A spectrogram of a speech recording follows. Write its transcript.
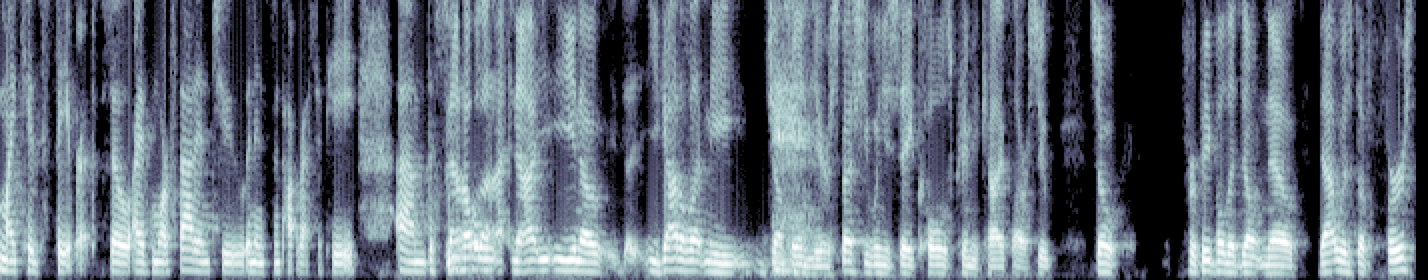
my kid's favorite. So I've morphed that into an instant pot recipe. Um, the sweet now, hold on. now you know you got to let me jump in here, especially when you say Cole's creamy cauliflower soup. So for people that don't know, that was the first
